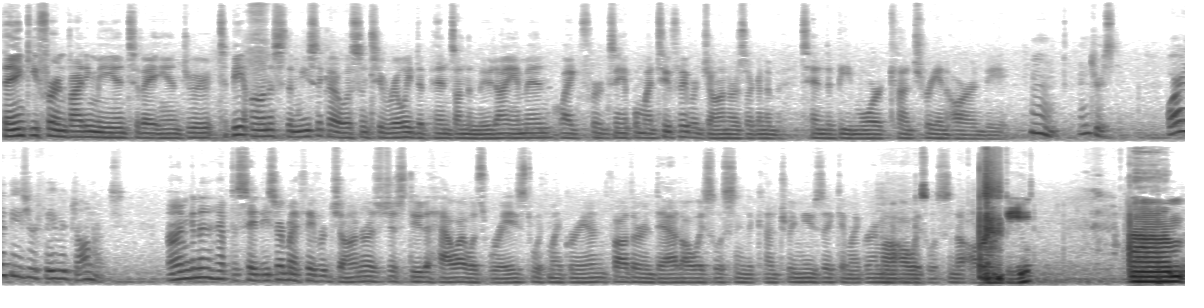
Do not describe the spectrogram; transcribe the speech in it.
Thank you for inviting me in today, Andrew. To be honest, the music I listen to really depends on the mood I am in. Like, for example, my two favorite genres are going to tend to be more country and R&B. Hmm, interesting. Why are these your favorite genres? I'm going to have to say these are my favorite genres just due to how I was raised with my grandfather and dad always listening to country music and my grandma always listened to R&B. Um,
